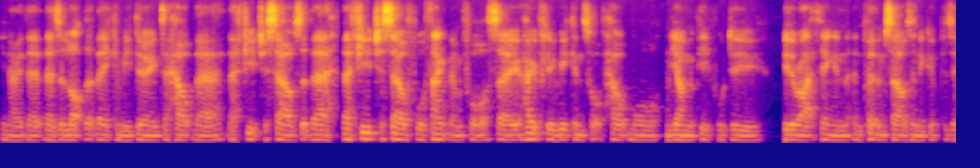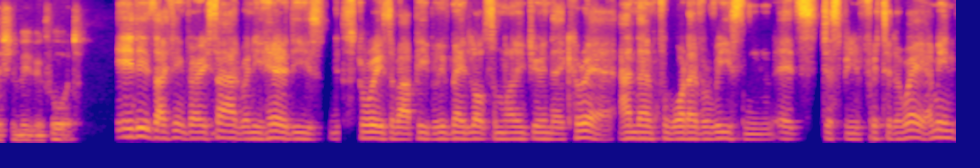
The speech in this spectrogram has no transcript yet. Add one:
you know that there's a lot that they can be doing to help their their future selves that their their future self will thank them for. So hopefully we can sort of help more younger people do do the right thing and, and put themselves in a good position moving forward it is, I think, very sad when you hear these stories about people who've made lots of money during their career and then for whatever reason it's just been frittered away. I mean,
